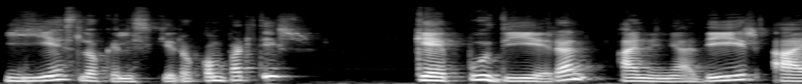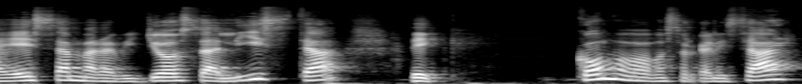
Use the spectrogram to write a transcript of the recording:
Y es lo que les quiero compartir que pudieran añadir a esa maravillosa lista de cómo vamos a organizar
